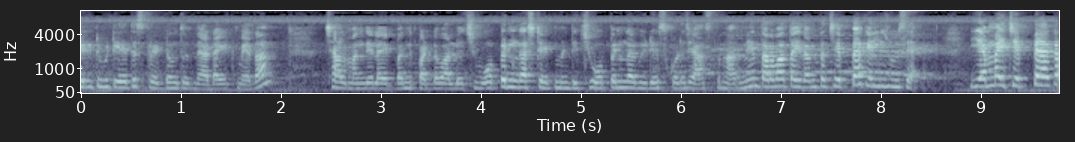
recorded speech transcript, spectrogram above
నెగిటివిటీ అయితే స్ప్రెడ్ అవుతుంది ఆ డైట్ మీద. చాలా మంది ఇలా ఇబ్బంది పడ్డ వాళ్ళు వచ్చి ఓపెన్గా స్టేట్మెంట్ ఇచ్చి ఓపెన్గా వీడియోస్ కూడా చేస్తున్నారు. నేను తర్వాత ఇదంతా చెప్పాక వెళ్ళి చూసా. ఈ అమ్మాయి చెప్పాక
